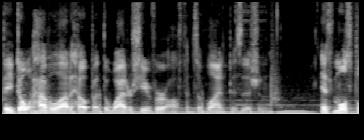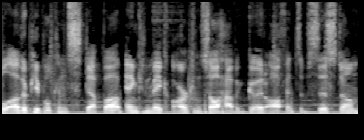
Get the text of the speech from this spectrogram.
they don't have a lot of help at the wide receiver offensive line position. If multiple other people can step up and can make Arkansas have a good offensive system,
